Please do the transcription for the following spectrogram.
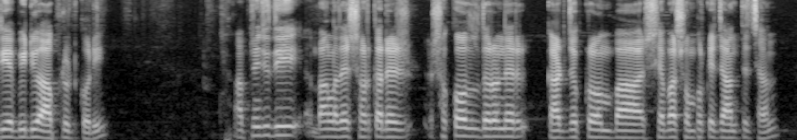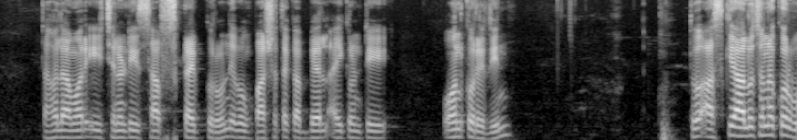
দিয়ে ভিডিও আপলোড করি। আপনি যদি বাংলাদেশ সরকারের সকল ধরনের কার্যক্রম বা সেবা সম্পর্কে জানতে চান, তাহলে আমার এই চ্যানেলটি সাবস্ক্রাইব করুন এবং পাশে থাকা বেল আইকনটি অন করে দিন। তো আজকে আলোচনা করব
